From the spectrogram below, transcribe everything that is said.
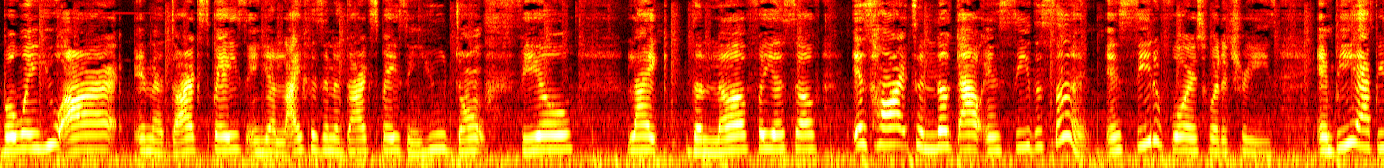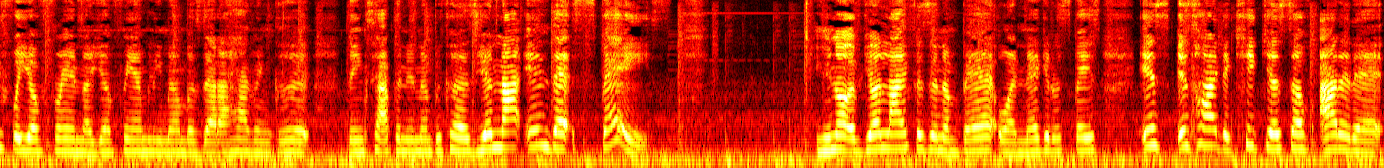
But when you are in a dark space and your life is in a dark space and you don't feel like the love for yourself it's hard to look out and see the sun and see the forest for the trees and be happy for your friend or your family members that are having good things happening them because you're not in that space. You know, if your life is in a bad or a negative space, it's it's hard to kick yourself out of that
